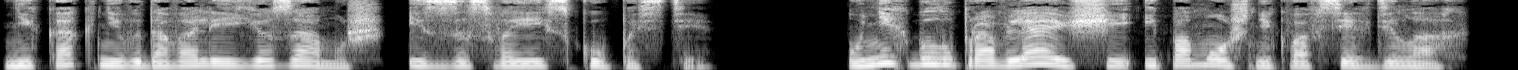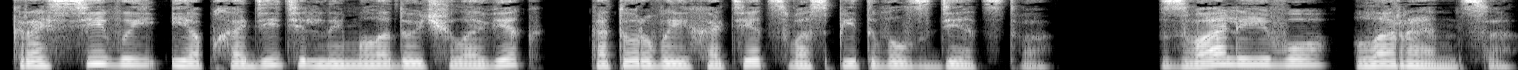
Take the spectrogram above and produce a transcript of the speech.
никак не выдавали ее замуж из-за своей скупости. У них был управляющий и помощник во всех делах, красивый и обходительный молодой человек, которого их отец воспитывал с детства. Звали его Лоренцо.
